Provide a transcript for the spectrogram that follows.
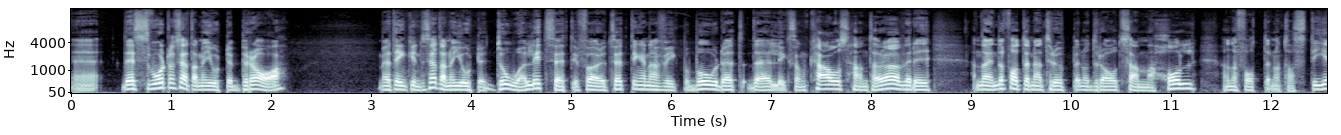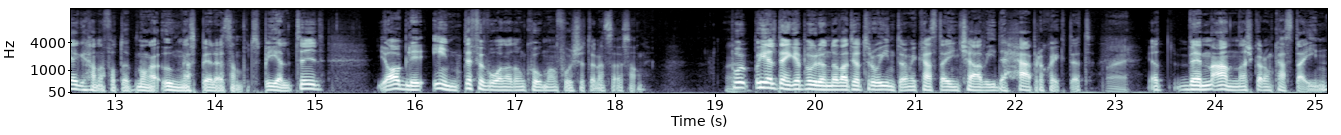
Eh, det är svårt att säga att han har gjort det bra, men jag tänker inte säga att han har gjort det dåligt sett i förutsättningarna han fick på bordet, det är liksom kaos han tar över i. Han har ändå fått den här truppen att dra åt samma håll, han har fått den att ta steg, han har fått upp många unga spelare som fått speltid. Jag blir inte förvånad om Koman fortsätter nästa säsong. På, på, helt enkelt på grund av att jag tror inte de vill kasta in Xavi i det här projektet. Jag, vem annars ska de kasta in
